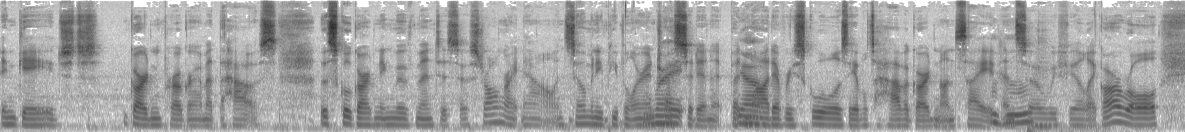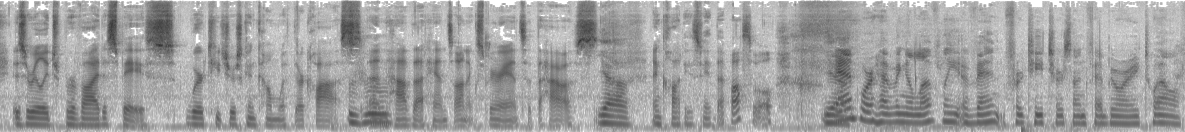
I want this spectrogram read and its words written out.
engaged garden program at the house. The school gardening movement is so strong right now, and so many people are Right. interested in it, but Yeah. not every school is able to have a garden on site. And so we feel like our role is really to provide a space where teachers can come with their class and have that hands on experience at the house. Yeah. And Claudia's made that possible. Yeah. And we're having a lovely event for teachers on February 12th.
